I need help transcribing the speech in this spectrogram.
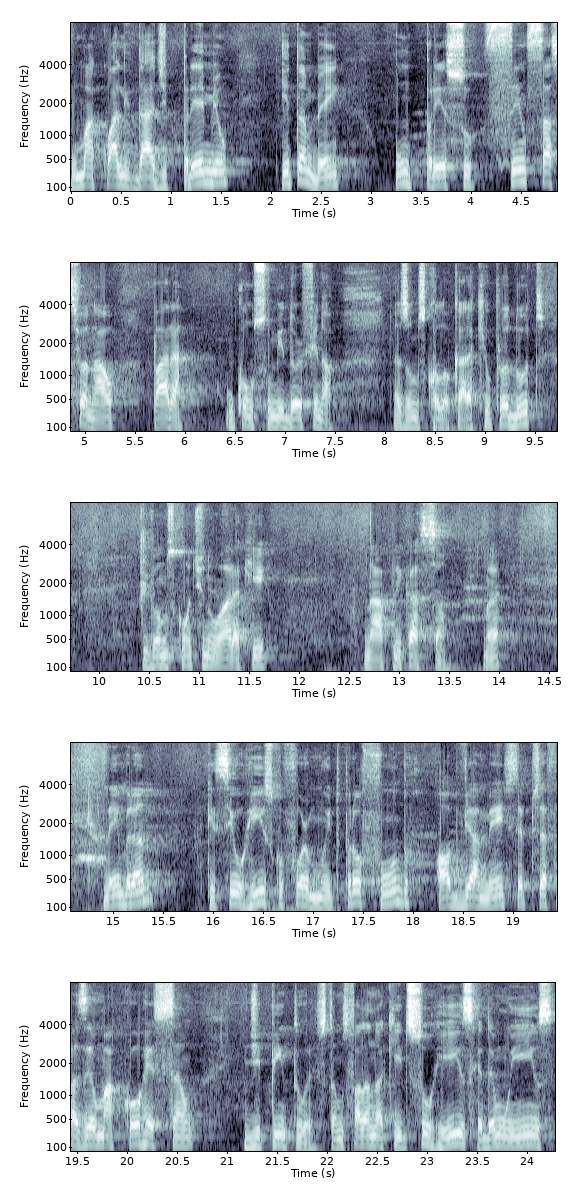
uma qualidade premium e também um preço sensacional para o consumidor final. Nós vamos colocar aqui o produto e vamos continuar aqui na aplicação. Né? Lembrando que se o risco for muito profundo, obviamente você precisa fazer uma correção de pintura. Estamos falando aqui de surris, redemoinhos,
